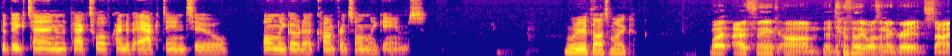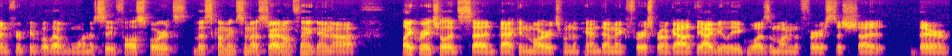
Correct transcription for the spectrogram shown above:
the Big Ten and the Pac 12 kind of acting to only go to conference only games. What are your thoughts, Mike? Well, I think um, it definitely wasn't a great sign for people that want to see fall sports this coming semester, I don't think. And uh, like Rachel had said back in March when the pandemic first broke out, the Ivy League was among the first to shut their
